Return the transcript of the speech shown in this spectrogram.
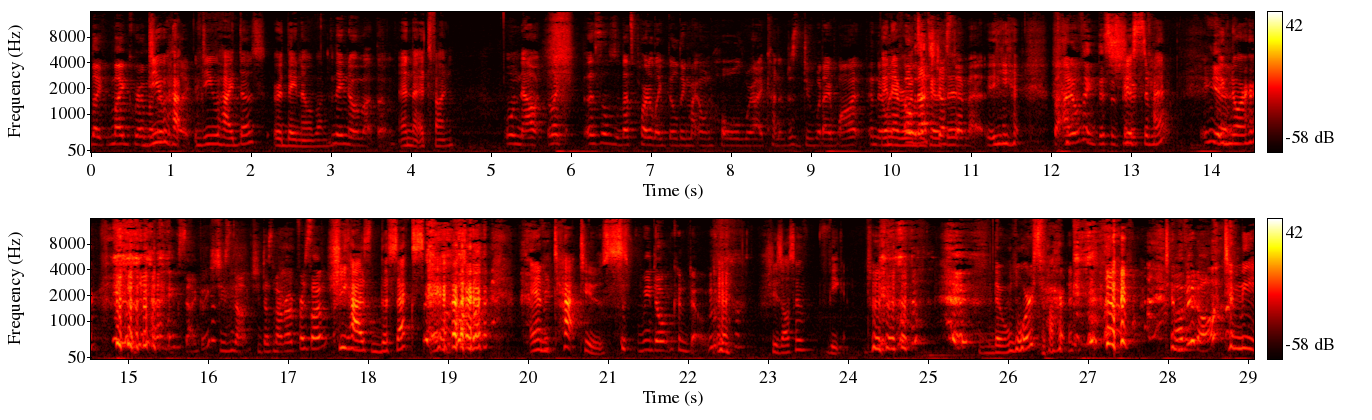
Like my grandmother do you was like, do you hide those, or they know about them, they know about them. and that it's fine? Well, now like that's also that's part of like building my own hole where I kind of just do what I want, and they're And like, oh, that's okay just with it. Emmet. Yeah. But I don't think this is just Emmet? count. Yeah. Ignore her. yeah, exactly. She's not. She does not represent. She has the sex and tattoos. We don't condone. She's also vegan. the worst part to of me, it all to me.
